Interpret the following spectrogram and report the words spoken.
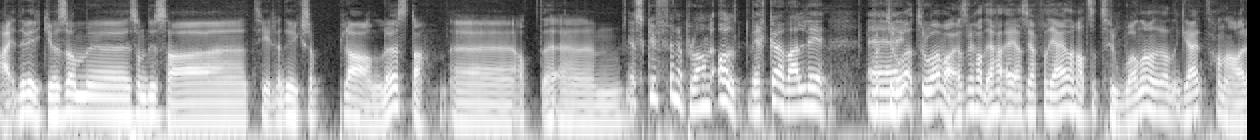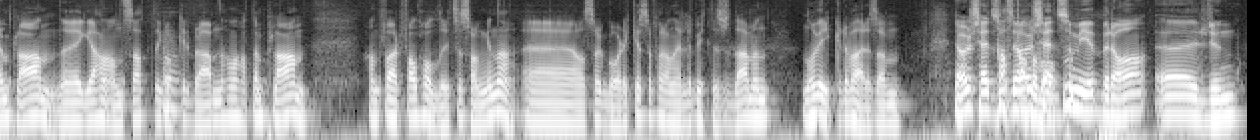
Nei, det virker jo som, eh, som du sa tidligere, det virker så planløst, da. Eh, at eh, er skuffende planløst. Alt virker jo veldig For troa, troa var altså vi hadde, altså, i hvert fall jeg har hatt så troa nå. Greit, han har en plan. Han er ansatt, det går ikke bra, men han har hatt en plan. Han får i hvert fall holde ut sesongen, da. Eh, og så går det ikke, så får han heller byttes ut da. Men nå virker det bare som Det har jo skjedd, så, det har skjedd så mye bra uh, rundt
